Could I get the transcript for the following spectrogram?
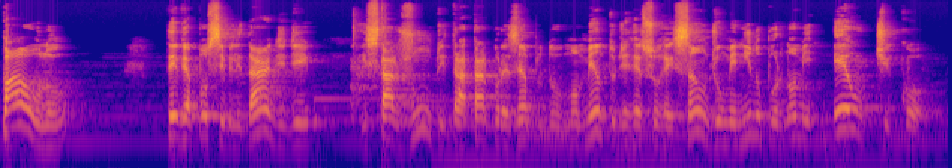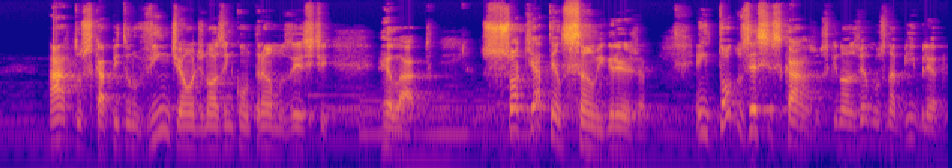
Paulo teve a possibilidade de estar junto e tratar, por exemplo, do momento de ressurreição de um menino por nome Eutico. Atos capítulo 20 é onde nós encontramos este relato. Só que atenção, igreja, em todos esses casos que nós vemos na Bíblia,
